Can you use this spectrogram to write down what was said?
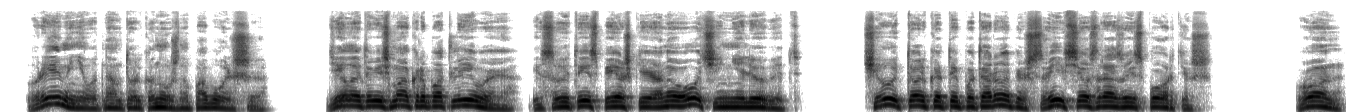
— Времени вот нам только нужно побольше. Дело это весьма кропотливое, и суеты и спешки оно очень не любит. Чуть только ты поторопишься, и все сразу испортишь. Вон,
